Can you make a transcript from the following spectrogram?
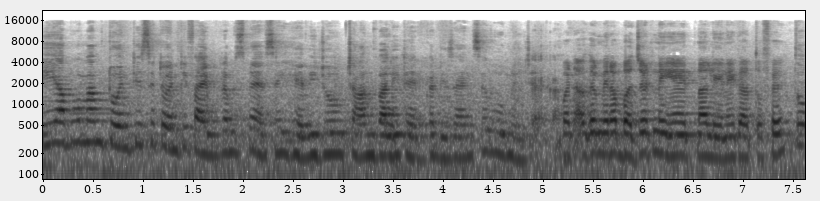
ये आपको मैम 20 से 25 ग्राम्स में ऐसे ही हैवी जो चाँद वाली टाइप का डिज़ाइन है वो मिल जाएगा। बट अगर मेरा बजट नहीं है इतना लेने का तो फिर? तो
